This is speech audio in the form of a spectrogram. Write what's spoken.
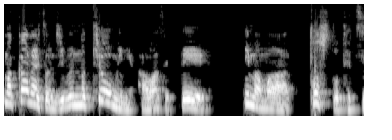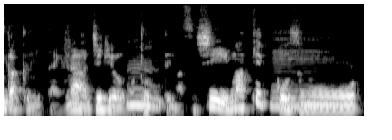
まあ、かなりその自分の興味に合わせて、今まあ、都市と哲学みたいな授業も取ってますし、うん、まあ結構その、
